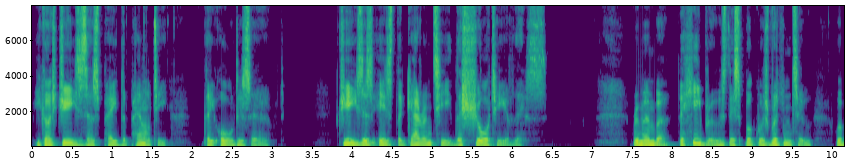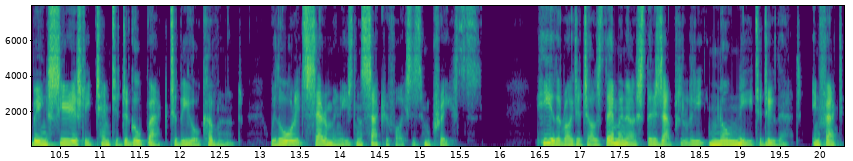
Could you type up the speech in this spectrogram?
because Jesus has paid the penalty they all deserved. Jesus is the guarantee, the surety of this. Remember, the Hebrews this book was written to were being seriously tempted to go back to the Old Covenant, with all its ceremonies and sacrifices and priests. Here the writer tells them and us there is absolutely no need to do that. In fact,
